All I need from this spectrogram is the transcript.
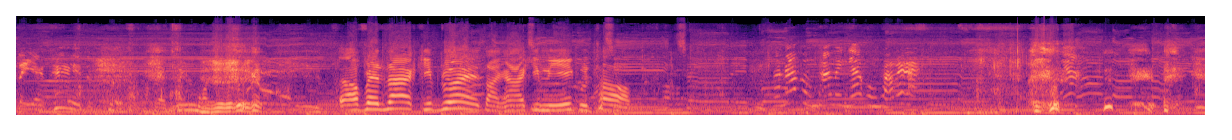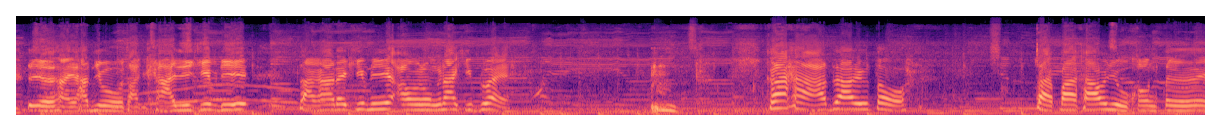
เตะอย่างเท่แต่ไม่หมดเอาเป็นหน้าคลิปด้วยสั่งหาคลิปนี้กูชอบตอนนั้นผมทำอย่างเงี้ยผมทำไม่ได้เออถ่ายทันอยู่สั่งขายในคลิปนี้สั่งขายในคลิปนี้เอาลงหน้าคลิปด้วยก็หาดาริโตะ จากปลาคาวอยู่คลองเตย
